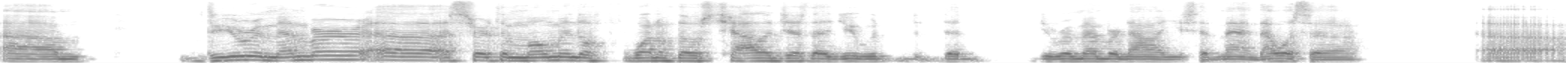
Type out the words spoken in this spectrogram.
Um, do you remember uh, a certain moment of one of those challenges that you would that you remember now and you said man that was a uh,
